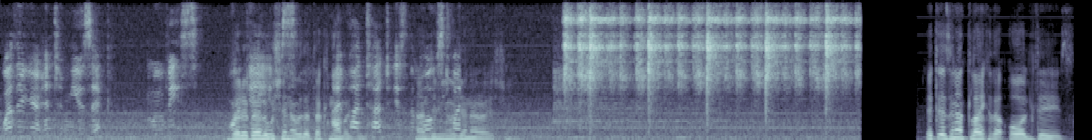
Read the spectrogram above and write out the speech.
Whether you're into music, movies, The revolution games, of the technology iPod Touch is the and the new generation. It is not like the old days,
